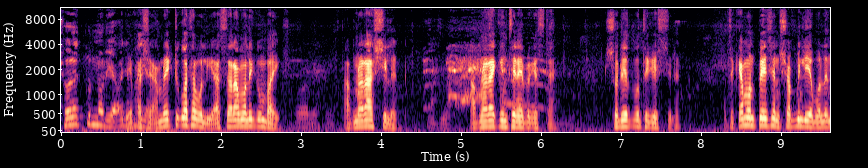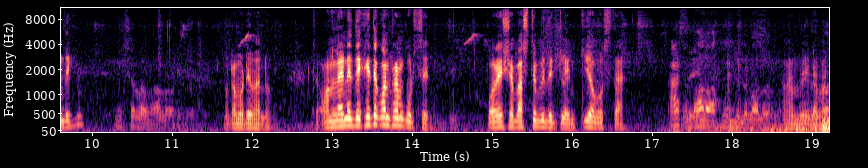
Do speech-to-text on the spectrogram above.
শরীয়তপুর নড়িয়া ওই পাশে। আমরা একটু কথা বলি। আসসালামু আলাইকুম ভাই। আপনারা আসছিলেন? আপনারা কিনছেন এই প্যাকেজটা? শরীয়তপুর থেকে এসেছিলেন। আচ্ছা কেমন পেয়েছেন? সব মিলিয়ে বলেন দেখি। ভালো মোটামুটি ভালো। অনলাইনে দেখে তো কনফার্ম করছেন। পরে এসে বাস্তবে দেখলেন। কি অবস্থা? ভালো আলহামদুলিল্লাহ ভালো। আলহামদুলিল্লাহ ভালো।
